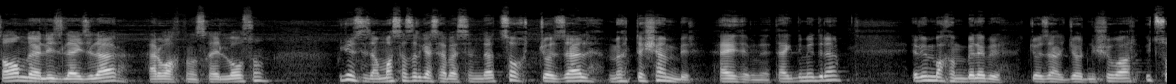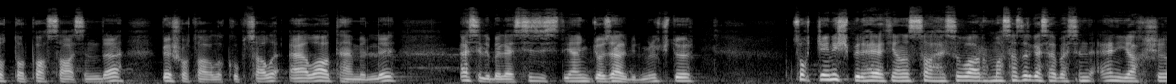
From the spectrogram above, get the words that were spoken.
Salam dəyərli izləyicilər, hər vaxtınız xeyirli olsun. Bu gün sizə Masazır qəsəbəsində çox gözəl, möhtəşəm bir həyət evini təqdim edirəm. Evin baxın belə bir gözəl görünüşü var. 3 sot torpaq sahəsində 5 otaqlı, kubçalı, əla təmirli, əsl belə siz istəyən gözəl bir mülkdür. Çox geniş bir həyət yanı sahəsi var. Masazır qəsəbəsinin ən yaxşı,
